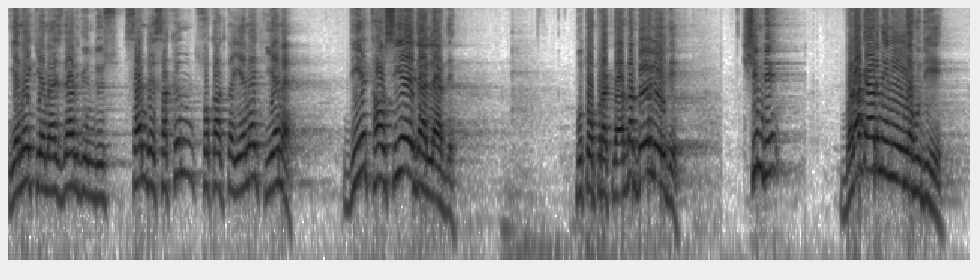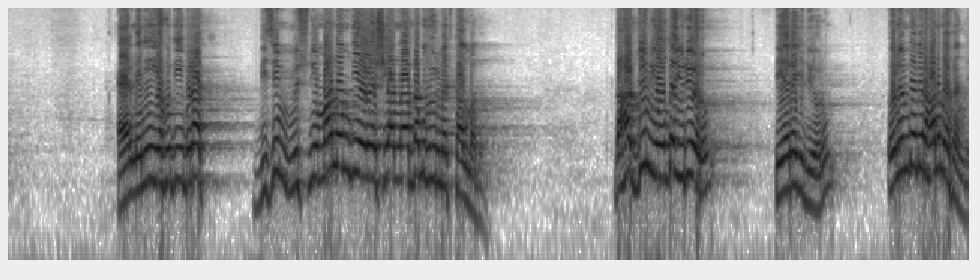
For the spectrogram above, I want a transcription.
yemek yemezler gündüz. Sen de sakın sokakta yemek yeme diye tavsiye ederlerdi. Bu topraklarda böyleydi. Şimdi bırak Ermeniyi Yahudi'yi. Ermeni Yahudi'yi bırak. Bizim Müslümanım diye yaşayanlarda bu hürmet kalmadı. Daha dün yolda yürüyorum. Bir yere gidiyorum. Önümde bir hanımefendi.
